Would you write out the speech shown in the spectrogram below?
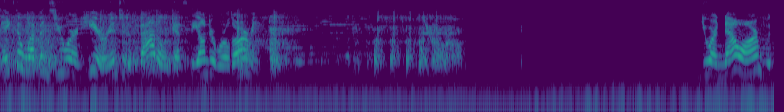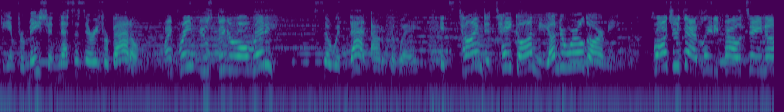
Take the weapons you earn here into the battle against the Underworld army. You are now armed with the information necessary for battle. My brain feels bigger already. So with that out of the way, it's time to take on the Underworld army. Roger that, Lady Palutena.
